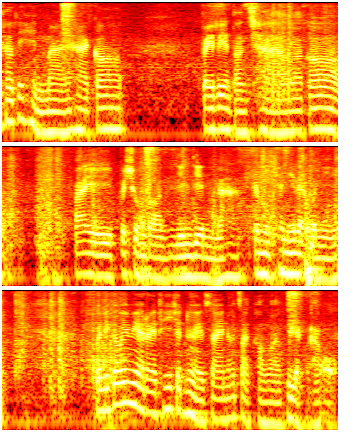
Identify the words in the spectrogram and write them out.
เท่าที่เห็นมานะฮะ ก็ไปเรียนตอนเช้าแล้วก็ไปประชุมตอนเย็นๆนะฮะ ก็มีแค่นี้แหละวันนี้ วันนี้ก็ไม่มีอะไรที่จะเหนื่อยใจนอกจากคำว่ากูอยากลาออก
